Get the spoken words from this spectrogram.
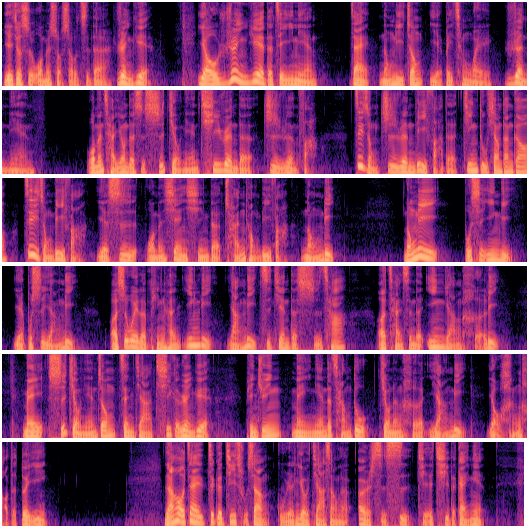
也就是我们所熟知的闰月。有闰月的这一年，在农历中也被称为闰年。我们采用的是十九年七闰的置闰法，这种置闰历法的精度相当高。这种历法也是我们现行的传统历法农历。农历不是阴历，也不是阳历，而是为了平衡阴历。阳历之间的时差而产生的阴阳合历，每十九年中增加七个闰月，平均每年的长度就能和阳历有很好的对应。然后在这个基础上，古人又加上了二十四节气的概念，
